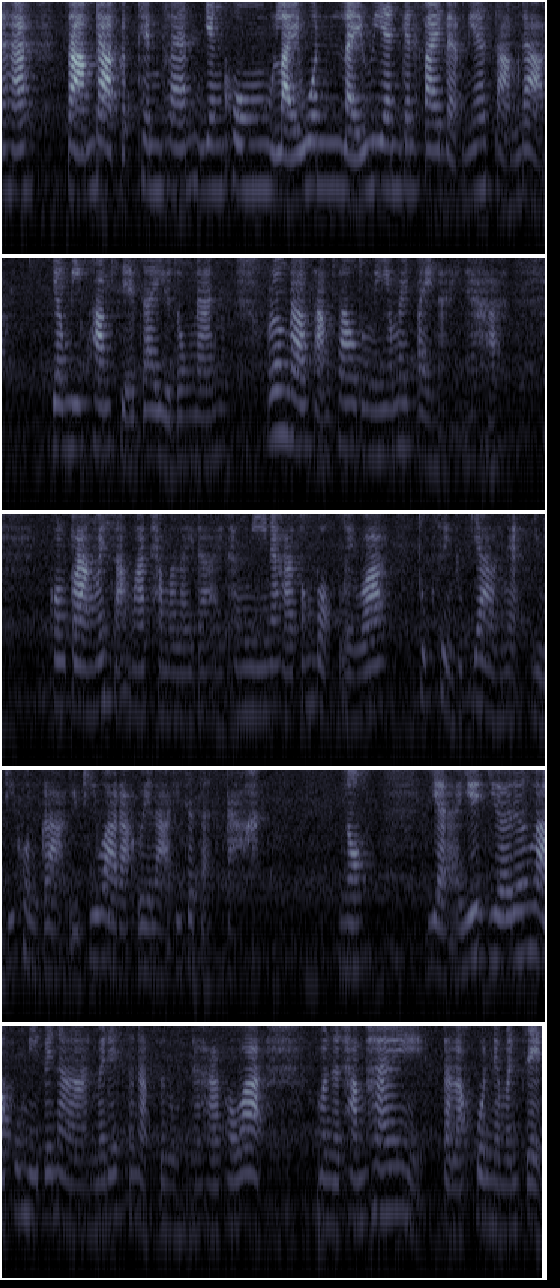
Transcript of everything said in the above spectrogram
นะคะสามดาบกับเทมเพลนยังคงไหลวนไหลเวียนกันไปแบบเนี้ยสามดาบ ยังมีความเสียใจอยู่ตรงนั้น เรื่องราวสามเศร้าตรงนี้ยังไม่ไปไหนนะคะ คนกลางไม่สามารถทำอะไรได้ ทั้งนี้นะคะ ต้องบอกเลยว่าทุกสิ่งทุกอย่างเนี่ยอยู่ที่คนกลางอยู่ที่วาระเวลาที่จะจัดการเนาะอย่ายืดเยื้อเรื่องราวพวกนี้ไปนานไม่ได้สนับสนุนนะคะ เพราะว่ามันจะทำให้แต่ละคนเนี่ยมันเจ็บ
